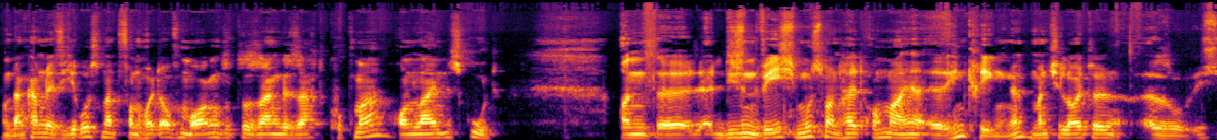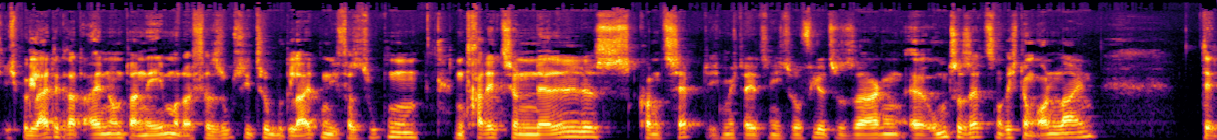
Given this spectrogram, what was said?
Und dann kam der Virus und hat von heute auf morgen sozusagen gesagt, guck mal, online ist gut. Und äh, diesen Weg muss man halt auch mal äh, hinkriegen. Ne? Manche Leute, also ich, ich begleite gerade ein Unternehmen oder versuche sie zu begleiten, die versuchen ein traditionelles Konzept, ich möchte jetzt nicht so viel zu sagen, äh, umzusetzen Richtung Online. Das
